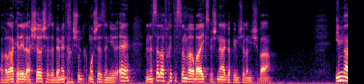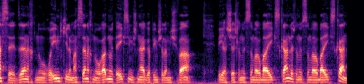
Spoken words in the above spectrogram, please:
אבל רק כדי לאשר שזה באמת חשוד כמו שזה נראה, ננסה להפחית 24x בשני האגפים של המשוואה. אם נעשה את זה, אנחנו רואים כי למעשה אנחנו הורדנו את ה-x משני האגפים של המשוואה. בגלל שיש לנו 24x כאן ויש לנו 24x כאן.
